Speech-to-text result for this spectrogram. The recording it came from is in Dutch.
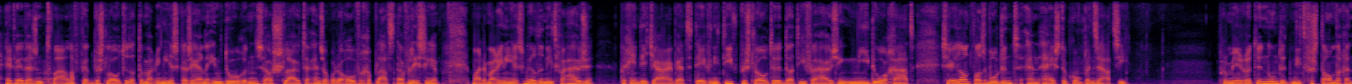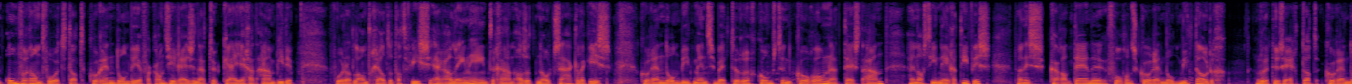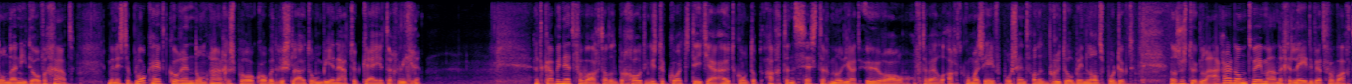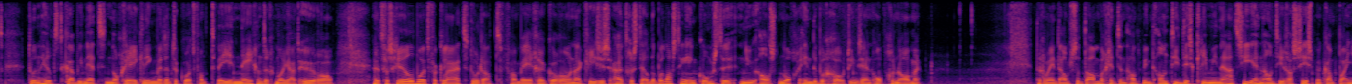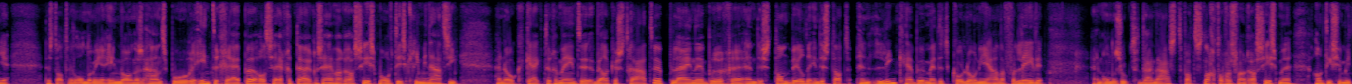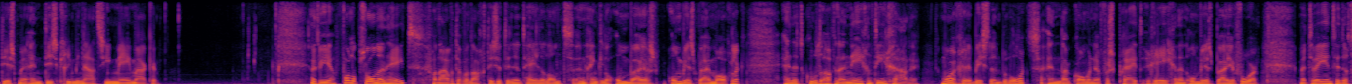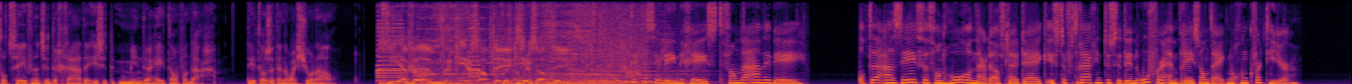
In 2012 werd besloten dat de marinierskazerne in Doorn zou sluiten... en zou worden overgeplaatst naar Vlissingen. Maar de mariniers wilden niet verhuizen. Begin dit jaar werd definitief besloten dat die verhuizing niet doorgaat. Zeeland was woedend en eiste compensatie. Premier Rutte noemt het niet verstandig en onverantwoord dat Corendon weer vakantiereizen naar Turkije gaat aanbieden. Voor dat land geldt het advies er alleen heen te gaan als het noodzakelijk is. Corendon biedt mensen bij terugkomst een coronatest aan en als die negatief is, dan is quarantaine volgens Corendon niet nodig. Rutte zegt dat Corendon daar niet over gaat. Minister Blok heeft Corendon aangesproken op het besluit om weer naar Turkije te vliegen. Het kabinet verwacht dat het begrotingstekort dit jaar uitkomt op 68 miljard euro. Oftewel 8,7 procent van het bruto binnenlands product. Dat is een stuk lager dan twee maanden geleden werd verwacht. Toen hield het kabinet nog rekening met een tekort van 92 miljard euro. Het verschil wordt verklaard doordat vanwege coronacrisis uitgestelde belastinginkomsten... nu alsnog in de begroting zijn opgenomen. De gemeente Amsterdam begint een antidiscriminatie- en antiracisme-campagne. De stad wil onder meer inwoners aansporen in te grijpen... als zij getuigen zijn van racisme of discriminatie. En ook kijkt de gemeente welke straten, pleinen, bruggen... en de standbeelden in de stad een link hebben met het koloniale verleden. En onderzoekt daarnaast wat slachtoffers van racisme, antisemitisme en discriminatie meemaken. Het weer volop zon en heet. Vanavond en vannacht is het in het hele land een enkele onweersbui mogelijk. En het koelt af naar 19 graden. Morgen wisselend bewolkt en dan komen er verspreid regen- en onweersbuien voor. Met 22 tot 27 graden is het minder heet dan vandaag. Dit was het NOS Journaal. ZFM, verkeersupdate. verkeersupdate. Dit is Helene de Geest van de ANWB. Op de A7 van Horen naar de Afsluitdijk is de vertraging tussen Den Oever en Brezandijk nog een kwartier.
